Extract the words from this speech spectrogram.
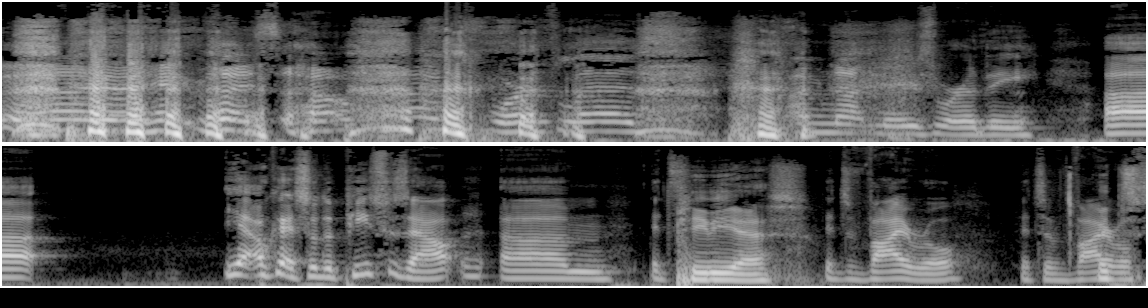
I hate myself. I'm worthless. I'm not newsworthy. Uh, yeah. Okay. So the piece is out. Um, it's PBS it's viral. It's a viral It's- it's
